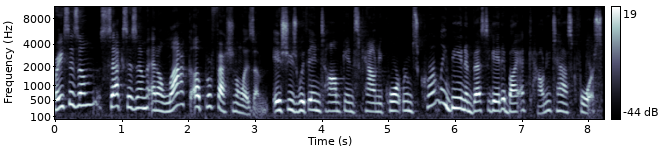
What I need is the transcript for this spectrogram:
racism, sexism, and a lack of professionalism. Issues within Tompkins County courtrooms currently being investigated by a county task force.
